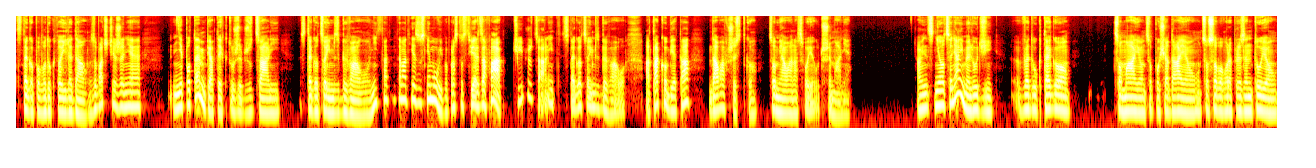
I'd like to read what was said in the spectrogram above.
z tego powodu, kto ile dał. Zobaczcie, że nie, nie potępia tych, którzy wrzucali z tego, co im zbywało. Nic na ten temat Jezus nie mówi, po prostu stwierdza fakt. Ci wrzucali z tego, co im zbywało, a ta kobieta dała wszystko, co miała na swoje utrzymanie. A więc nie oceniajmy ludzi według tego, co mają, co posiadają, co sobą reprezentują.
